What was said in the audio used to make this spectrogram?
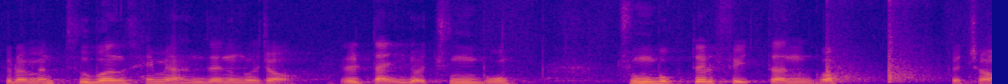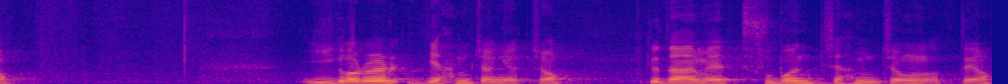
그러면 두 번 세면 안 되는 거죠. 일단 이거 중복. 중복될 수 있다는 거. 그렇죠? 이거를 이게 함정이었죠. 그 다음에 두 번째 함정은 어때요?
